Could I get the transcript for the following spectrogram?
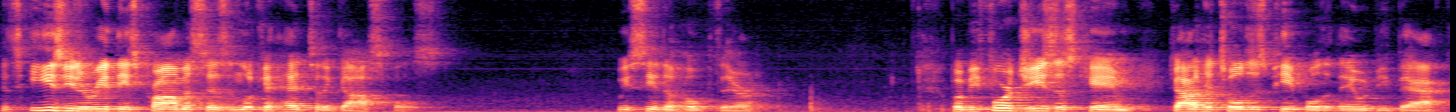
It's easy to read these promises and look ahead to the Gospels. We see the hope there. But before Jesus came, God had told his people that they would be back.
